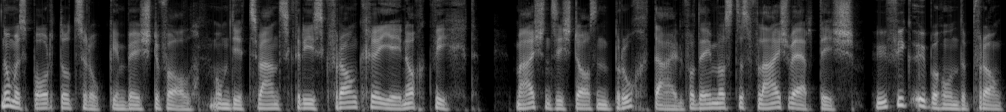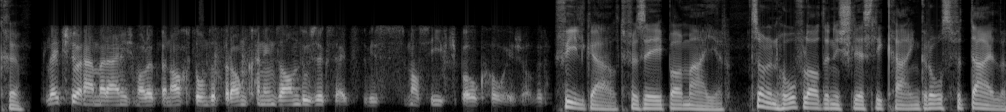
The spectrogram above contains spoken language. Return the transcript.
Nur das Porto zurück, im besten Fall. Um die 20, 30 Franken je nach Gewicht. Meistens ist das ein Bruchteil von dem, was das Fleisch wert ist. Häufig über 100 Franken. Letztes Jahr haben wir eigentlich mal etwa 800 Franken ins Sand rausgesetzt, weil es massiv zu ist. Oder? Viel Geld für Seebar Meier. So ein Hofladen ist schließlich kein Grossverteiler.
